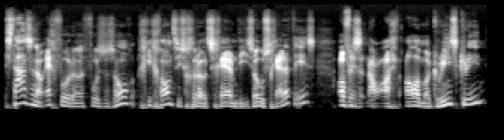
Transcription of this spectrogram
Staan ze nou echt voor, een, voor zo'n gigantisch groot scherm die zo scherp is? Of is het nou echt allemaal greenscreen?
